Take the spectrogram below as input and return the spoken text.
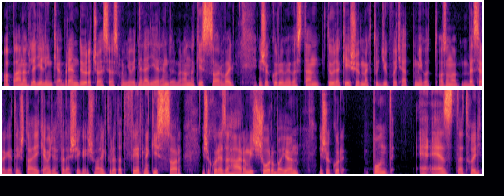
apának, legyél inkább rendőr, a csajszi azt mondja, hogy ne legyél rendőr, mert annak is szar vagy, és akkor ő meg aztán tőle később megtudjuk, vagy hát még ott azon a beszélgetés tájéken, hogy a felesége is válik tőle, tehát férnek is szar, és akkor ez a három is sorba jön, és akkor pont ez, tehát hogy,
